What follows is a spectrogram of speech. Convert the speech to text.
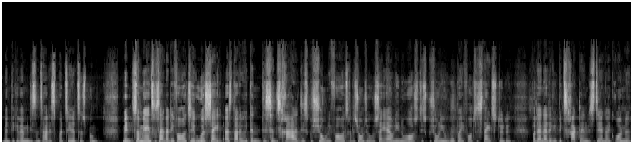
Men det kan være, at ministeren tager det på et senere tidspunkt. Men som mere interessant er det i forhold til USA. Altså der er det jo den det centrale diskussion i forhold til relation til USA, er jo lige nu vores diskussion i Europa i forhold til statsstøtte. Hvordan er det, vi betragter investeringer i grønne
